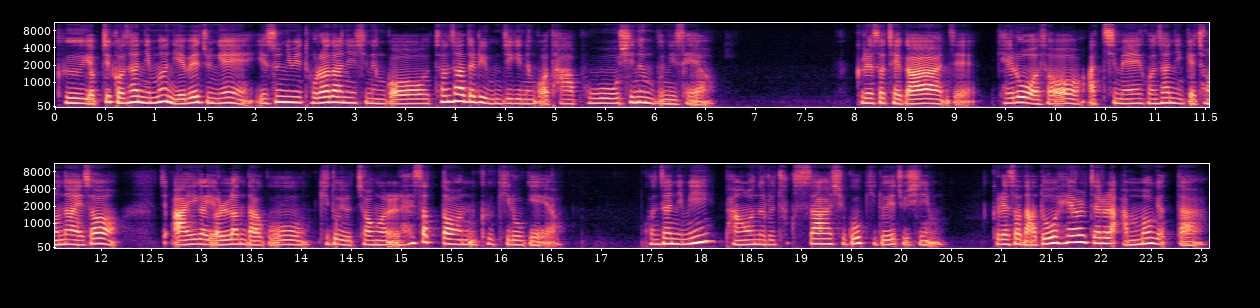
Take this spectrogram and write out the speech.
그 옆집 권사님은 예배 중에 예수님이 돌아다니시는 거, 천사들이 움직이는 거 다 보시는 분이세요. 그래서 제가 이제 괴로워서 아침에 권사님께 전화해서 아이가 열난다고 기도 요청을 했었던 그 기록이에요. 권사님이 방언으로 축사하시고 기도해 주심. 그래서 나도 해열제를 안 먹였다.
